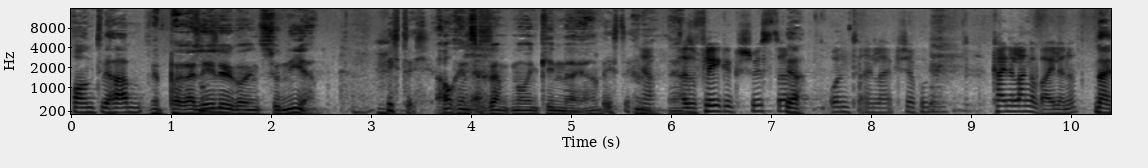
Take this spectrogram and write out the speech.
Und wir haben. Eine Parallele übrigens zu Nier. Richtig. Auch insgesamt ja. neun Kinder, ja. Richtig. Ja. Also Pflegegeschwister ja. und ein leiblicher Bruder. Keine Langeweile, ne? Nein,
